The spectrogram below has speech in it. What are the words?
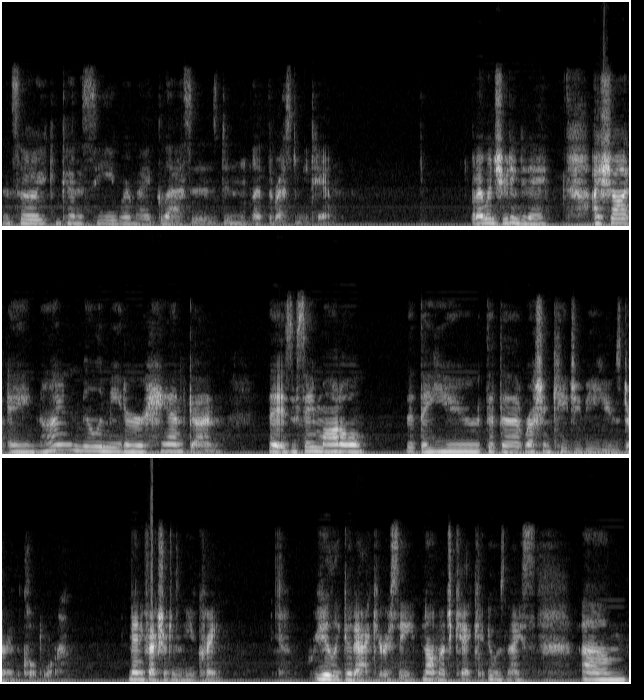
and so you can kind of see where my glasses didn't let the rest of me tan. But I went shooting today. I shot a 9mm handgun that is the same model that they use, that the Russian KGB used during the Cold War, manufactured in the Ukraine. Really good accuracy, not much kick. It was nice. Um,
